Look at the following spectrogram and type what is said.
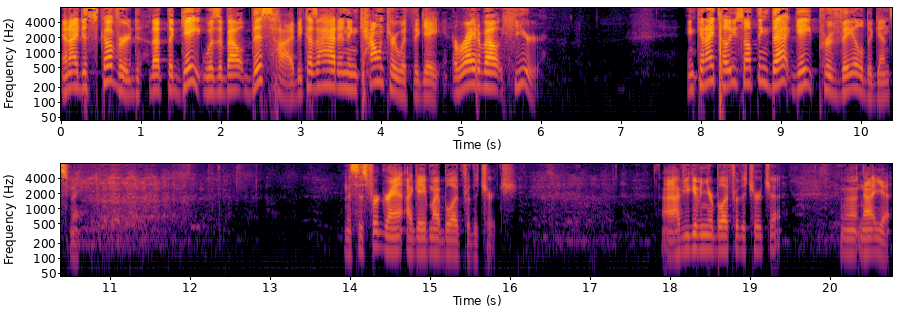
And I discovered that the gate was about this high because I had an encounter with the gate right about here. And can I tell you something? That gate prevailed against me. this is for Grant. I gave my blood for the church. Uh, have you given your blood for the church yet? Uh, not yet.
